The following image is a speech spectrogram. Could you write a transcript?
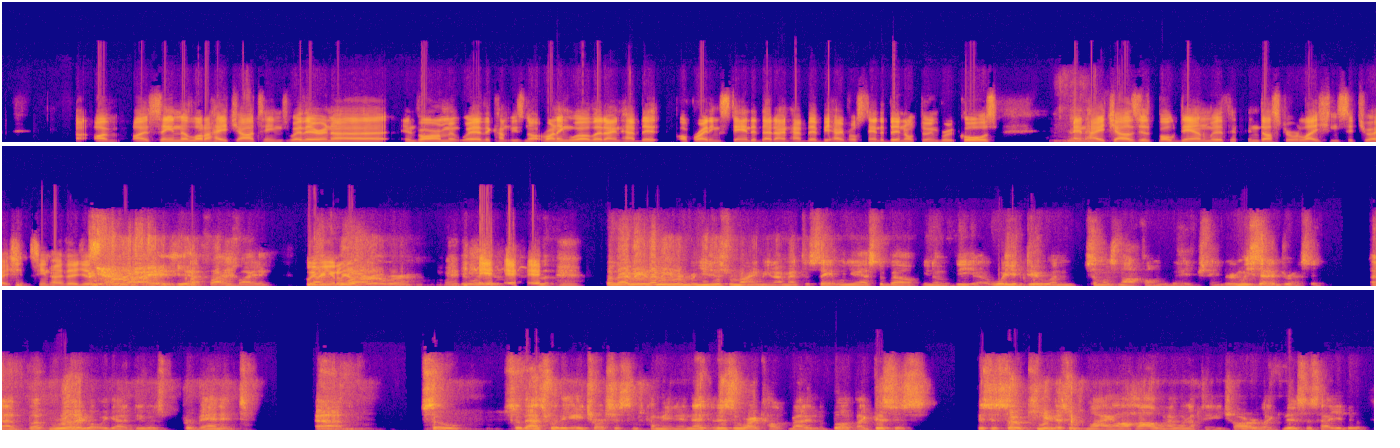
I've I've seen a lot of HR teams where they're in a environment where the company's not running well. They don't have their operating standard. They don't have their behavioral standard. They're not doing root cause, and HR is just bogged down with industrial relations situations. You know, they're just yeah, right. Yeah, firefighting. living like in we a are over. yeah. But let me let me remember. You just reminded me, and I meant to say it when you asked about you know the uh, what do you do when someone's not following the behavior standard, and we said address it. Uh, but really, what we got to do is prevent it. Um, so so that's where the HR systems come in, and that, this is where I talk about in the book. Like this is this is so key, and this was my aha when I went up to HR. Like this is how you do it.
